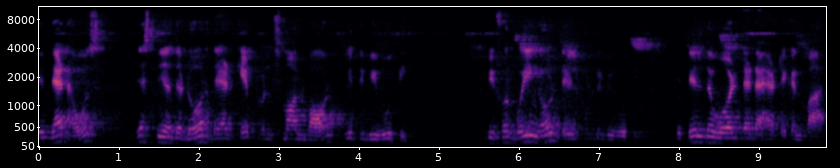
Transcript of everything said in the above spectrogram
in that house, just near the door, they had kept one small ball with the vibhuti. Before going out, they will put the vibhuti to tell the world that I have taken bath.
